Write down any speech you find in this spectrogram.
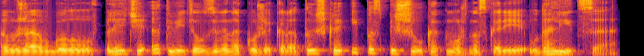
Вжав голову в плечи, ответил зеленокожий коротышка и поспешил как можно скорее удалиться.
